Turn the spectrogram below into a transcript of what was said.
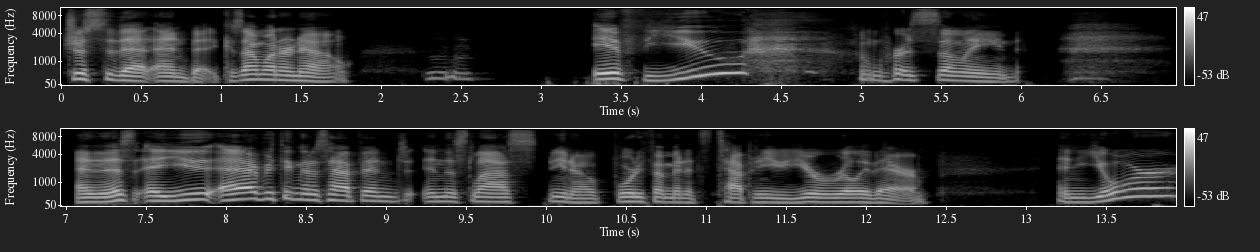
just to that end bit because i want to know if you were Celine and this uh, you everything that has happened in this last, you know, 45 minutes that's happened to you, you're really there. And your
